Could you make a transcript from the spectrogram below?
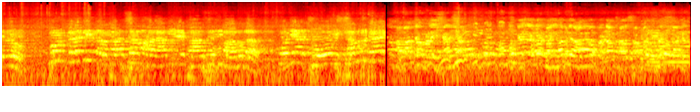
ਵਿੱਚੋਂ ਹੁਣ ਕਲਗੀ ਤਰਫਾਂਸਾ ਮਹਾਰਾਜੀ ਦੇ ਖਾਲਸੇ ਦੀ ਬਾਬਤ ਉਹ ਜਿਹੜਾ ਜੋਗ ਸ਼ਬਦ ਕਹੇ ਆਵਾਜ਼ਾਂ ਬੜੇ ਸ਼ਾਹ ਉਹ ਕਹਿੰਦੇ ਭਾਈ ਸਾਹਿਬ ਦੇ ਆ ਜਾਓ ਵੱਡਾ ਖਾਲਸਾ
